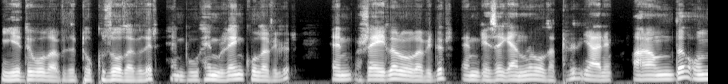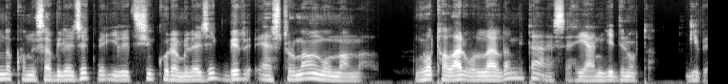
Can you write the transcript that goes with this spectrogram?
7 olabilir, 9 olabilir. Hem bu hem renk olabilir hem reyler olabilir hem gezegenler olabilir. Yani aramda onunla konuşabilecek ve iletişim kurabilecek bir enstrüman bulmam lazım. Notalar bunlardan bir tanesi. Yani 7 nota gibi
